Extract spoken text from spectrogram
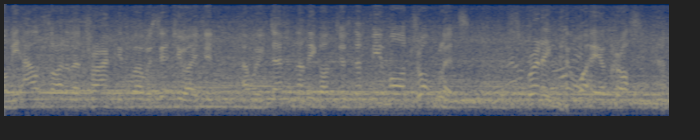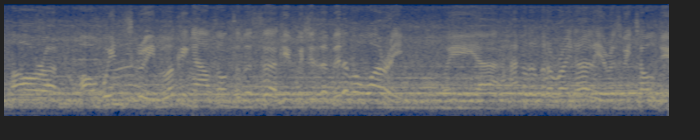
on the outside of the track is where we're situated, and we've definitely got just a few more droplets spreading their way across our, uh, our windscreen looking out onto the circuit, which is a bit of a worry. We uh, had a little bit of rain earlier, as we told you.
